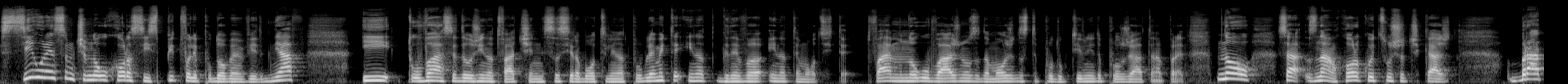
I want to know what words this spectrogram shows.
Сигурен съм, че много хора са изпитвали подобен вид гняв и това се дължи на това, че не са си работили над проблемите и над гнева и над емоциите. Това е много важно, за да може да сте продуктивни и да продължавате напред. Но, сега, знам, хора, които слушат, че кажат, брат,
